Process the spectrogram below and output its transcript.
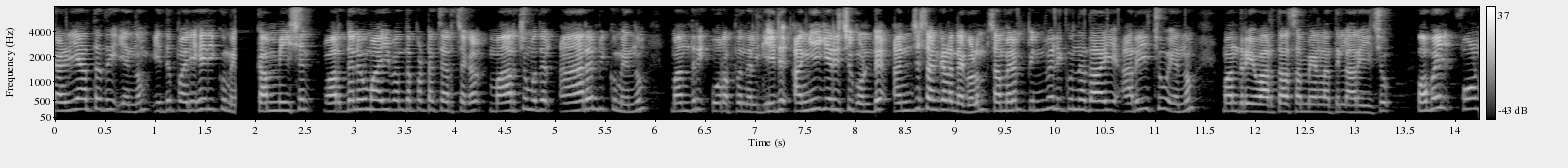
കഴിയാത്തത് എന്നും ഇത് പരിഹരിക്കുമെന്നും കമ്മീഷൻ വർധനവുമായി ബന്ധപ്പെട്ട ചർച്ചകൾ മാർച്ച് മുതൽ ആരംഭിക്കുമെന്നും മന്ത്രി ഉറപ്പു നൽകി. ഇത് അംഗീകരിച്ചുകൊണ്ട് അഞ്ച് സംഘടനകളും സമരം പിൻവലിക്കുന്നതായി അറിയിച്ചു എന്നും മന്ത്രി വാർത്താ സമ്മേളനത്തിൽ അറിയിച്ചു. മൊബൈൽ ഫോൺ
